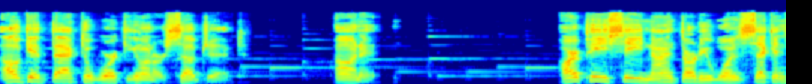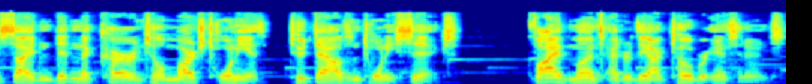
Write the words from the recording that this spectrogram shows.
I'll get back to working on our subject. On it. RPC-931's second sighting didn't occur until March 20, 2026, five months after the October incidents.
